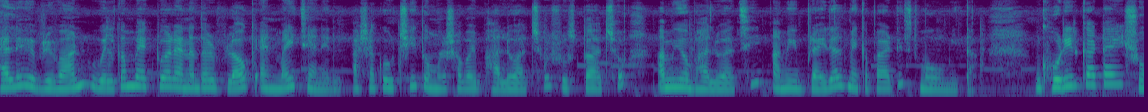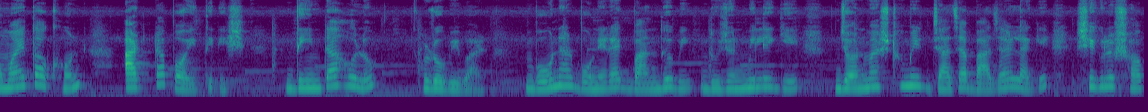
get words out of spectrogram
Hello everyone welcome back to our another blog and my channel আশা করছি তোমরা সবাই ভালো আছো, সুস্থ আছো। আমিও ভালো আছি। আমি ব্রাইডাল মেকআপ আর্টিস্ট মৌমিতা। ঘড়ির কাটায় সময় তখন আটটা পঁয়ত্রিশ। দিনটা হলো রবিবার। বোন আর বোনের এক বান্ধবী দুজন মিলে গিয়ে জন্মাষ্টমীর যা যা বাজার লাগে সেগুলো সব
